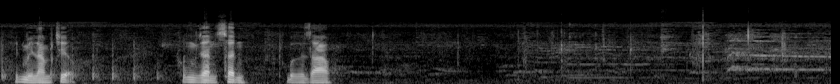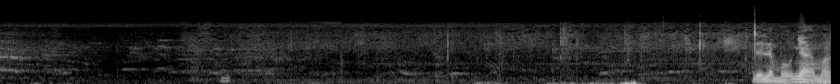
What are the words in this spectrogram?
hết 15 triệu. Không gian sân, bờ rào đây là mẫu nhà mà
